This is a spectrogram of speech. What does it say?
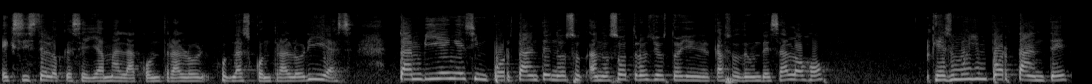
existe lo que se llama las contralorías. También es importante, a nosotros, yo estoy en el caso de un desalojo, que es muy importante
